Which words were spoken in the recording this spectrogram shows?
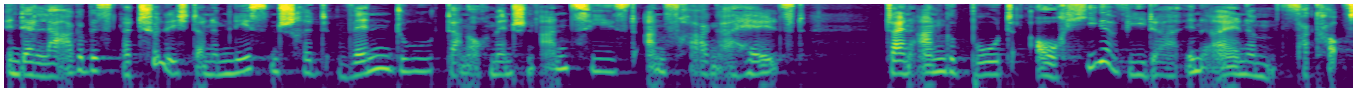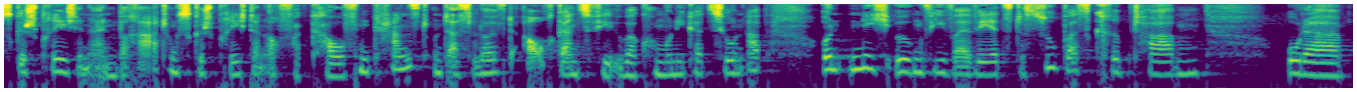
in der Lage bist, natürlich dann im nächsten Schritt, wenn du dann auch Menschen anziehst, Anfragen erhältst, dein Angebot auch hier wieder in einem Verkaufsgespräch, in einem Beratungsgespräch dann auch verkaufen kannst. Und das läuft auch ganz viel über Kommunikation ab und nicht irgendwie, weil wir jetzt das Superskript haben oder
